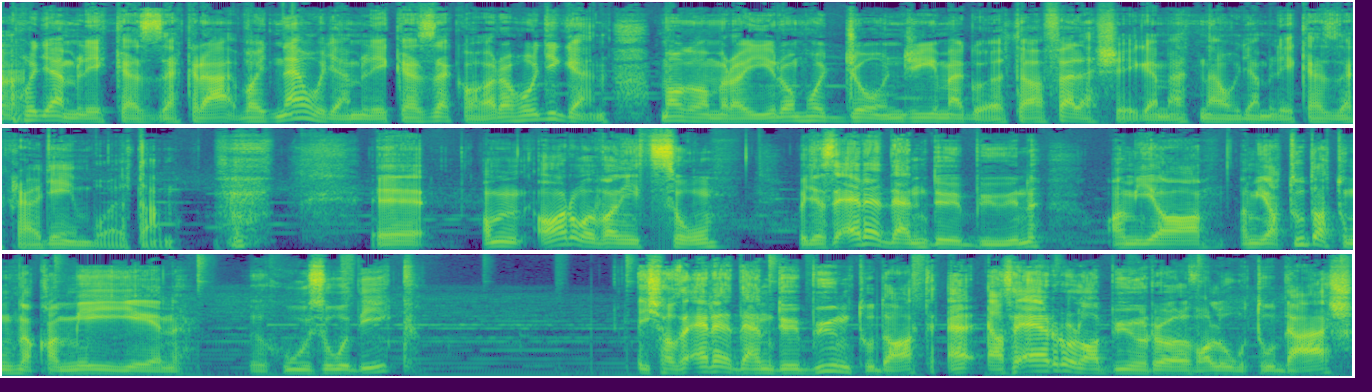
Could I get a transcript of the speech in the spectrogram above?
hogy emlékezzek rá, vagy nehogy emlékezzek arra, hogy igen. Magamra írom, hogy John G. megölte a feleségemet, nehogy emlékezzek rá, hogy én voltam. Arról van itt szó, hogy az eredendő bűn, ami a, ami a tudatunknak a mélyén húzódik, és az eredendő bűntudat, e, az erről a bűnről való tudás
